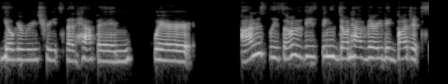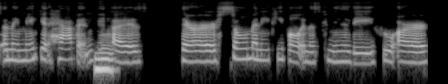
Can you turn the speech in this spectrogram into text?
yoga retreats that happen where honestly, some of these things don't have very big budgets and they make it happen mm. because there are so many people in this community who are,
